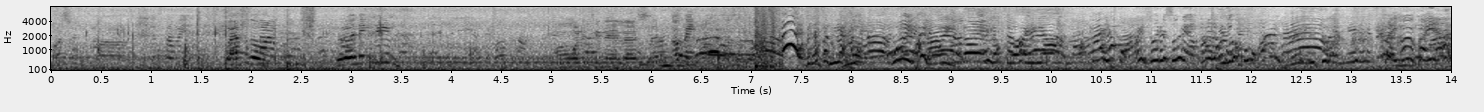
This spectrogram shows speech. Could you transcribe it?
Pasok na. Pasok. Na cream. Mga walang sinelas. Okay. Binasa niya. Uy, ay, uy. Nakuha niya. Akala ko, ay, sorry, sorry. Akala ko, lukuan. Sa'yo ba yan?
